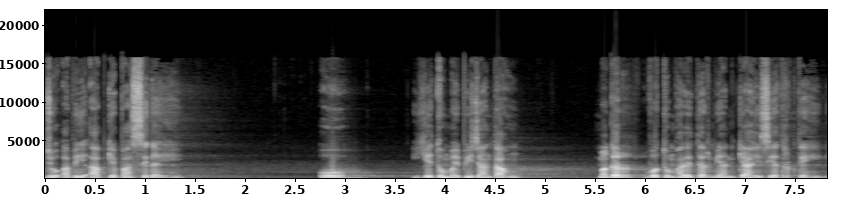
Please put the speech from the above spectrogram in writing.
जो अभी आपके पास से गए हैं। ओह, ये तो मैं भी जानता हूँ, मगर वो तुम्हारे दरमियान क्या हैसियत रखते हैं?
